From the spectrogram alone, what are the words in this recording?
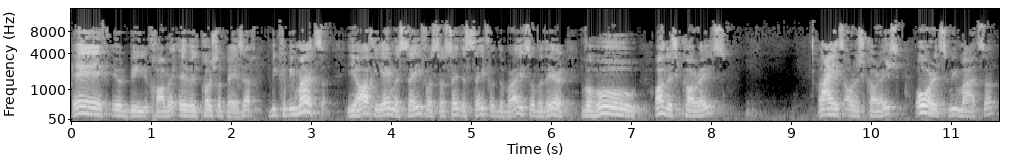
If it would be chametz, it would kosher pesach, it could be matzah. Yachi yem a seifa, so say the of the bryce over there, v'hu, onish kares, Ah, it's onish kares, or it's we matzah.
